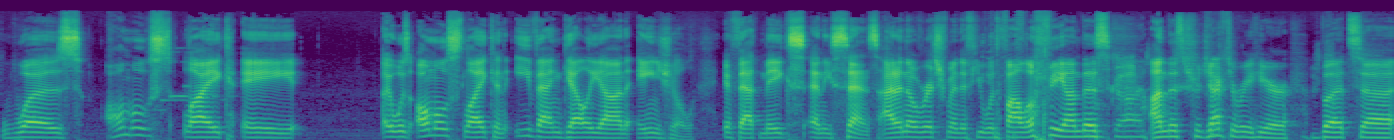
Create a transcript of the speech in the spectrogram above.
was almost like a it was almost like an Evangelion angel, if that makes any sense. I don't know, Richmond, if you would follow me on this oh, on this trajectory here, but uh,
